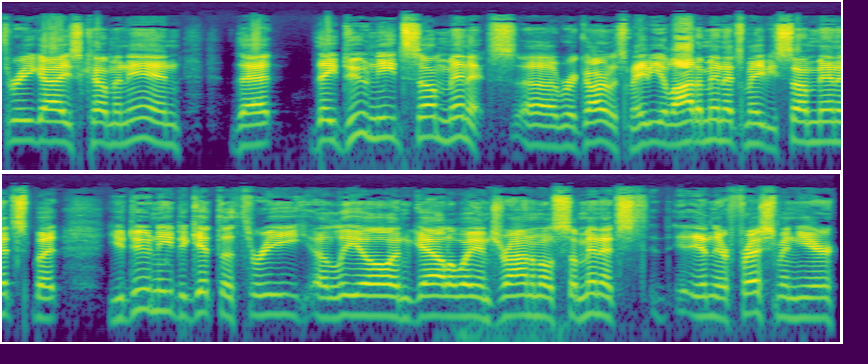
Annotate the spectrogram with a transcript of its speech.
three guys coming in that they do need some minutes, uh, regardless. Maybe a lot of minutes, maybe some minutes, but you do need to get the three, uh, Leal and Galloway and Geronimo, some minutes in their freshman year,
